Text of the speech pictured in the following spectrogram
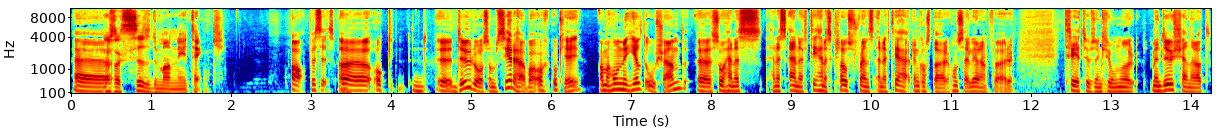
det. Uh, Någon slags seed money-tänk. Ja, precis. Ja. Uh, och du då som ser det här, bara okej, okay, ja, hon är helt okänd. så hennes, hennes NFT, hennes close friends NFT här, den kostar, hon säljer den för 3000 kronor. Men du känner att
